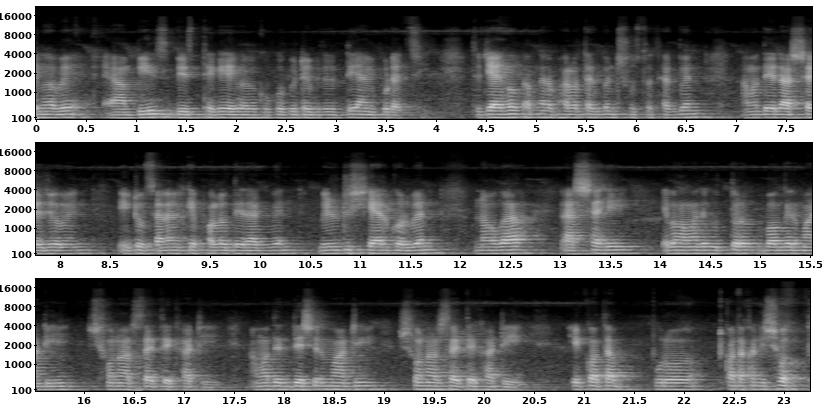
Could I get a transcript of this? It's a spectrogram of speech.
এভাবে বীজ বীজ থেকে এভাবে কোকোপিটের ভিতর দিয়ে আমি ফুটাচ্ছি তো যাই হোক, আপনারা ভালো থাকবেন, সুস্থ থাকবেন। আমাদের রাজশাহী জমিন ইউটিউব চ্যানেলকে ফলো দিয়ে রাখবেন, ভিডিওটি শেয়ার করবেন। নওগাঁ, রাজশাহী এবং আমাদের উত্তরবঙ্গের মাটি সোনার চাইতে খাঁটি। আমাদের দেশের মাটি সোনার চাইতে খাঁটি। এ কথা পুরো কথাখানি সত্য,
